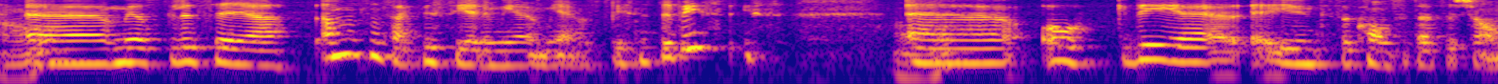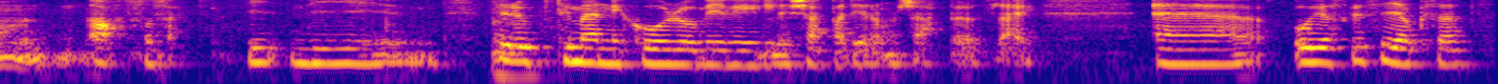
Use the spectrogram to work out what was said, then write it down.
Ja. Eh, men jag skulle säga att, ja men som sagt vi ser det mer och mer hos business to business. Eh, och det är ju inte så konstigt eftersom, ja som sagt, vi, vi ser Mm. upp till människor och vi vill köpa det de köper och sådär. Och jag skulle säga också att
